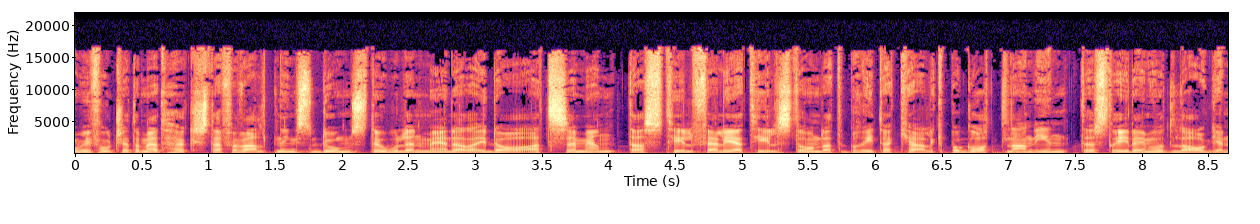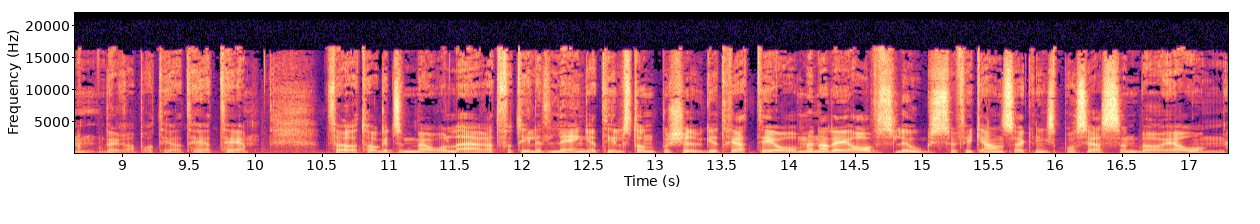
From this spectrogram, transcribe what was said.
Och vi fortsätter med att Högsta förvaltningsdomstolen meddelar idag att Cementas tillfälliga tillstånd att bryta kalk på Gotland inte strider mot lagen, det rapporterar TT. Företagets mål är att få till ett längre tillstånd på 20-30 år, men när det avslogs så fick ansökningsprocessen börja om.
